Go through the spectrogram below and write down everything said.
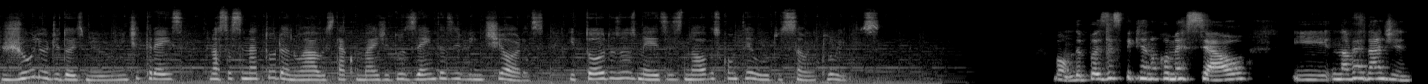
julho de 2023, nossa assinatura anual está com mais de 220 horas e todos os meses novos conteúdos são incluídos. Bom, depois desse pequeno comercial, e na verdade,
